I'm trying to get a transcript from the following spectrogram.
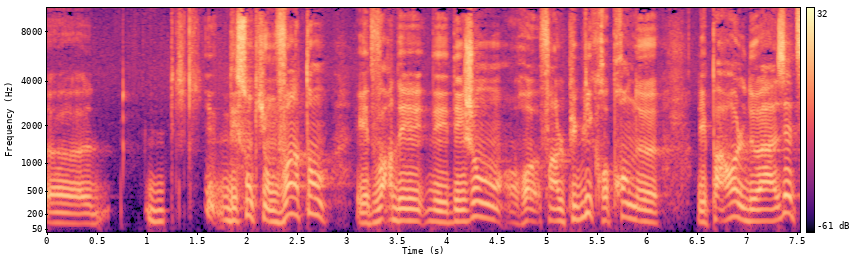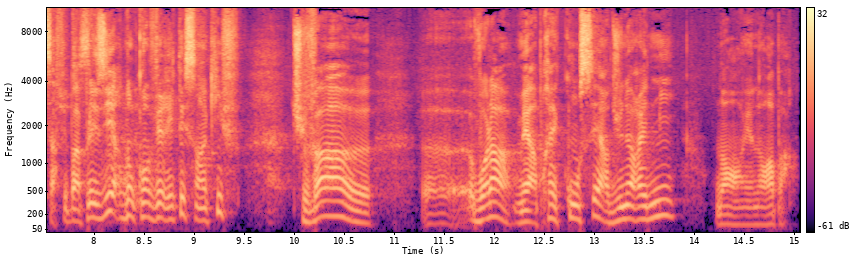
euh, des sons qui ont 20 ans et de voir des, des, des gens, enfin le public reprendre euh, les paroles de A à Z, ça fait pas plaisir. Donc en vérité, c'est un kiff. Tu vas, euh, euh, voilà. Mais après concert d'une heure et demie, non, il y en aura pas.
